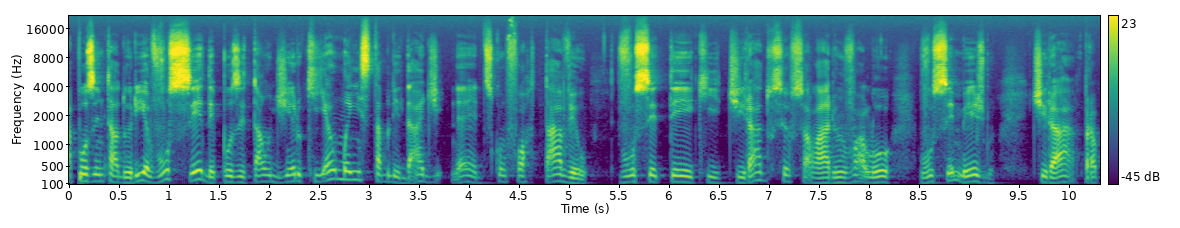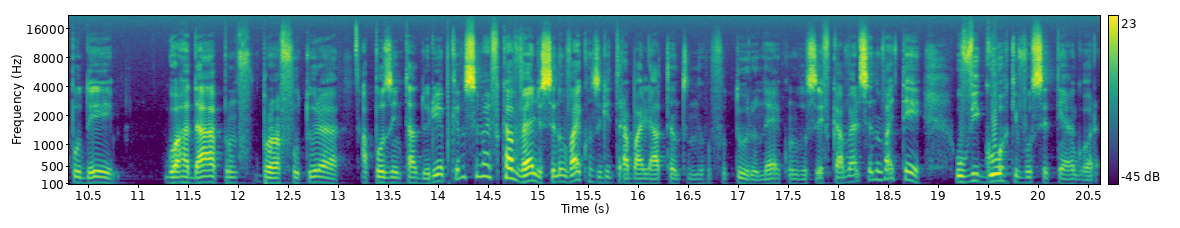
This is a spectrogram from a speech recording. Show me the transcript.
aposentadoria, você depositar um dinheiro que é uma instabilidade né, desconfortável, você ter que tirar do seu salário um valor, você mesmo tirar para poder guardar para um, uma futura aposentadoria, porque você vai ficar velho, você não vai conseguir trabalhar tanto no futuro, né? Quando você ficar velho, você não vai ter o vigor que você tem agora.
